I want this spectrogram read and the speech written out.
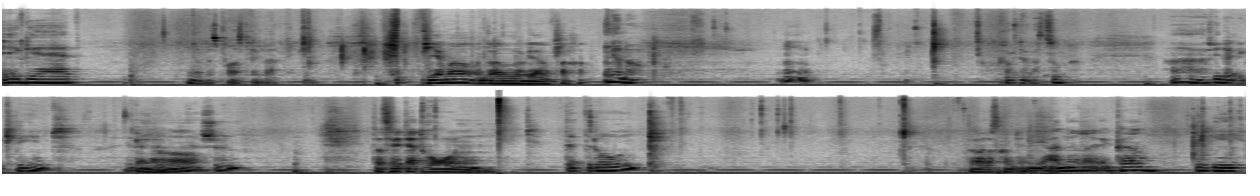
Ecke. Ja, das brauchst du ja gerade nicht. Viermal und dann wieder ein flacher. Genau. Hm. Kommt da was zu? Ah, ist wieder geklebt. Sehr Genau. Schön, sehr schön. Das wird der Thron. Der Thron. So, das kommt in die andere Ecke. Iggy.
